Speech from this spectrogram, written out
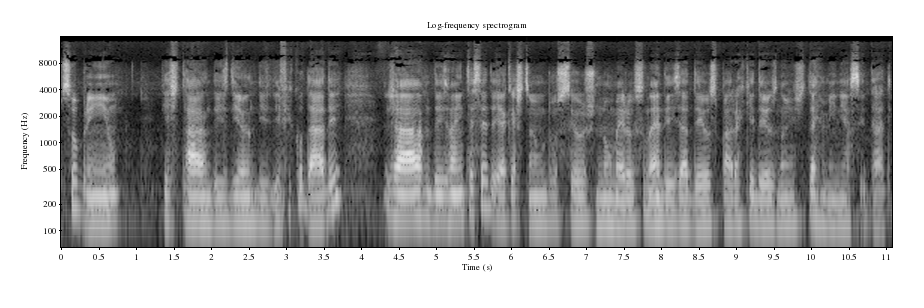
sobrinho que está diz, diante de dificuldade já diz vai interceder a questão dos seus números, né, diz a Deus para que Deus não extermine a cidade.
